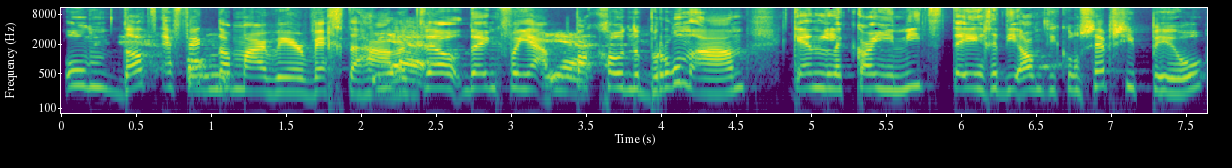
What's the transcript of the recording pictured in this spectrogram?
om dat effect dan maar weer weg te halen. Terwijl denk van ja, pak gewoon de bron aan. Kennelijk kan je niet tegen die anticonceptiepil.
